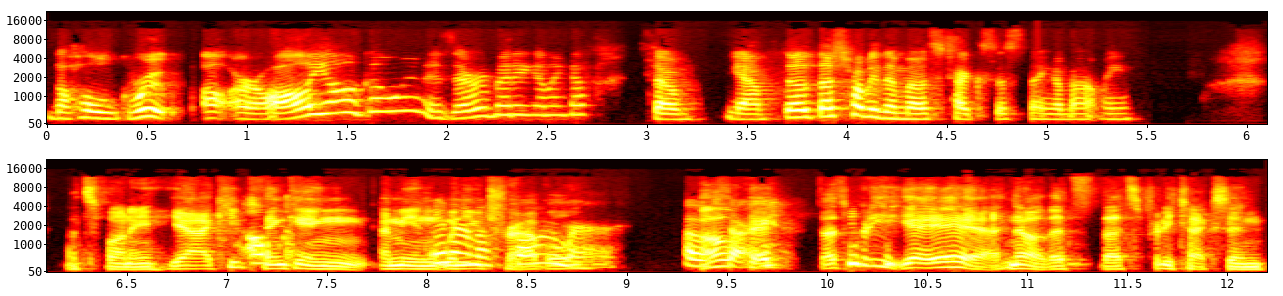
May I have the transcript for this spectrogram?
the whole group. Are all y'all going? Is everybody gonna go? So yeah, th- that's probably the most Texas thing about me. That's funny. Yeah, I keep oh, thinking. I mean, when I'm you travel, farmer. Oh, oh sorry. That's pretty. Yeah, yeah, yeah. No, that's that's pretty Texan.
